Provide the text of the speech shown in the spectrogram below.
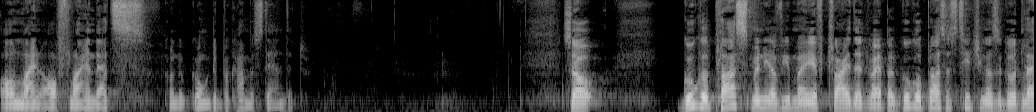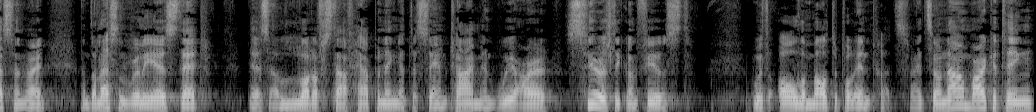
online, offline, that's going to become a standard. So Google Plus, many of you may have tried it, right? But Google Plus is teaching us a good lesson, right? And the lesson really is that there's a lot of stuff happening at the same time, and we are seriously confused with all the multiple inputs, right? So now marketing,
